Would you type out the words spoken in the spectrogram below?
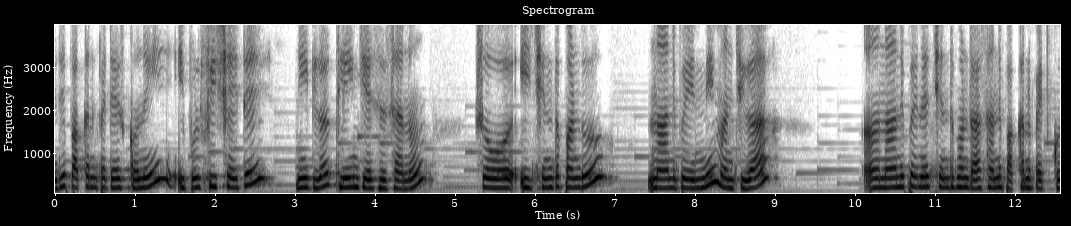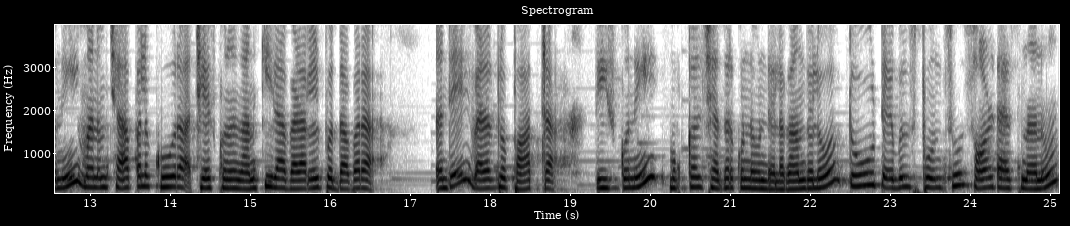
ఇది పక్కన పెట్టేసుకొని ఇప్పుడు ఫిష్ అయితే నీట్గా క్లీన్ చేసేసాను. సో ఈ చింతపండు నానిపోయింది మంచిగా. నానిపోయిన చింతపండు రసాన్ని పక్కన పెట్టుకుని మనం చేపల కూర చేసుకునే దానికి ఇలా వెడల్పు దబర అంటే వెడల్పు పాత్ర తీసుకొని ముక్కలు చెదరకుండా ఉండేలాగా అందులో టూ టేబుల్ స్పూన్స్ సాల్ట్ వేస్తున్నాను.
